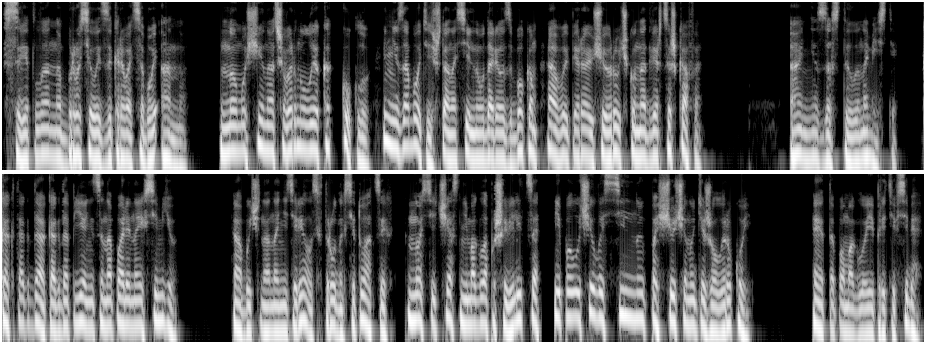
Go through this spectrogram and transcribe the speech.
Светлана бросилась закрывать собой Анну. Но мужчина отшвырнул ее как куклу, не заботясь, что она сильно ударилась боком о выпирающую ручку на дверце шкафа. Аня застыла на месте, как тогда, когда пьяницы напали на их семью. Обычно она не терялась в трудных ситуациях, но сейчас не могла пошевелиться и получила сильную пощечину тяжелой рукой. Это помогло ей прийти в себя.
